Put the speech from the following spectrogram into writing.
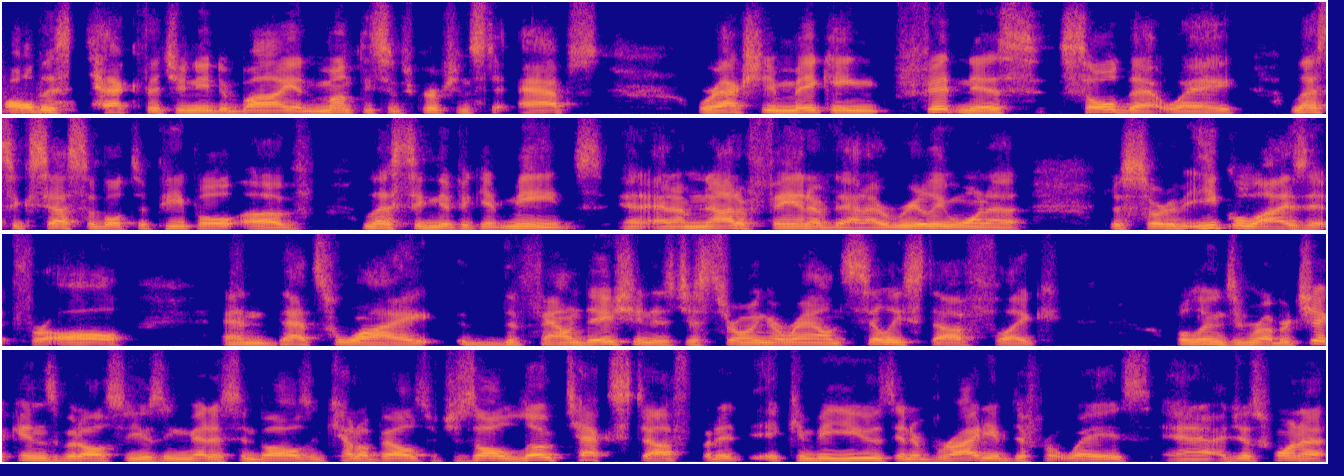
all this tech that you need to buy and monthly subscriptions to apps, we're actually making fitness sold that way less accessible to people of less significant means. And, and I'm not a fan of that. I really want to just sort of equalize it for all. And that's why the foundation is just throwing around silly stuff like balloons and rubber chickens, but also using medicine balls and kettlebells, which is all low tech stuff, but it, it can be used in a variety of different ways. And I just want to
